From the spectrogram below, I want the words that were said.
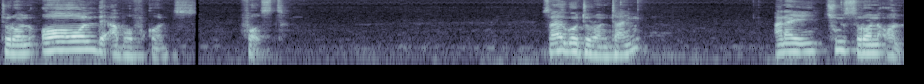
to run all the above codes first. So I go to runtime and I choose run all.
